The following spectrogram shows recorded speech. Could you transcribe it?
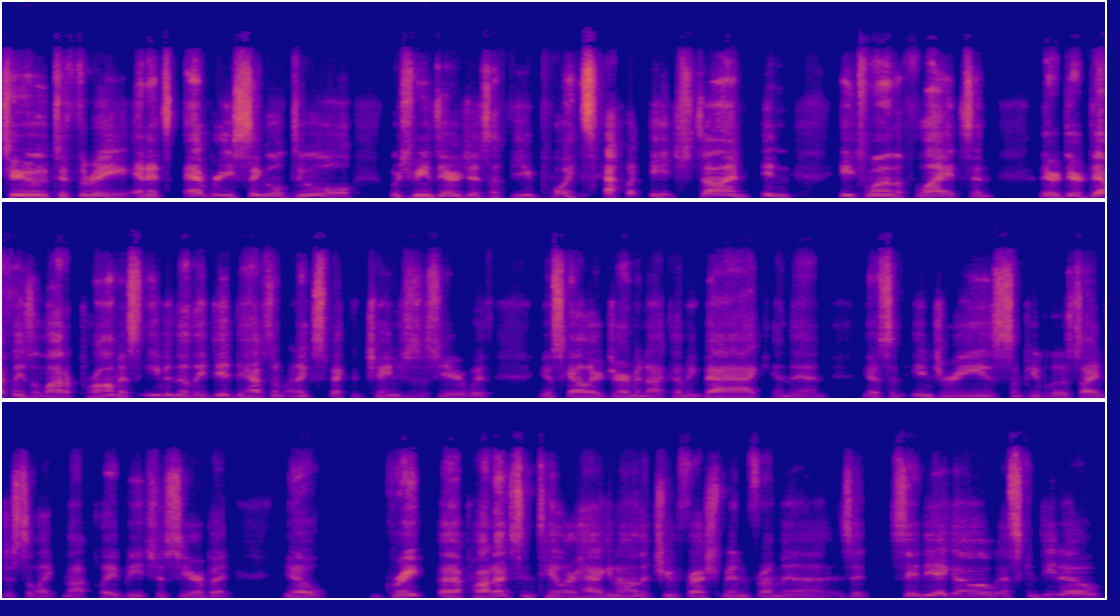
two to three, and it's every single duel, which means they're just a few points out each time in each one of the flights, and there there definitely is a lot of promise, even though they did have some unexpected changes this year with you know Skylar German not coming back, and then you know some injuries, some people deciding just to like not play beach this year, but you know great uh, products in Taylor Hagenow, the true freshman from uh, is it San Diego Escondido?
